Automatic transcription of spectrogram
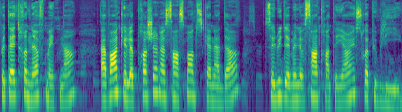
peut-être 9 maintenant, avant que le prochain recensement du Canada, celui de 1931, soit publié.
